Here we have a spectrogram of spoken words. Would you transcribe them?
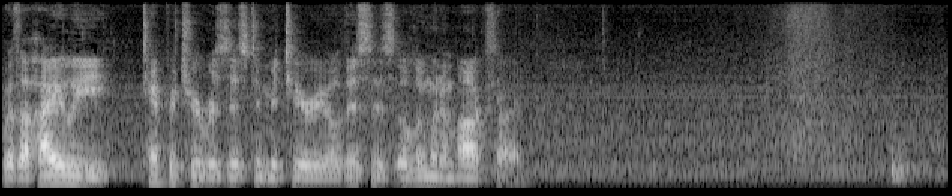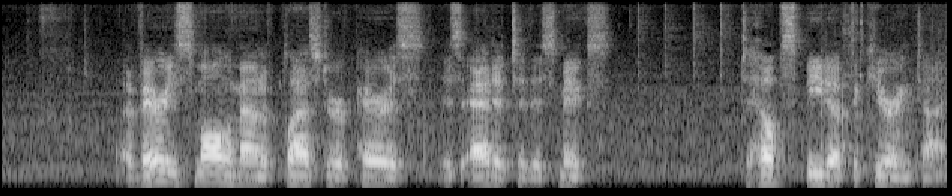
with a highly temperature resistant material. This is aluminum oxide. A very small amount of plaster of Paris is added to this mix to help speed up the curing time.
